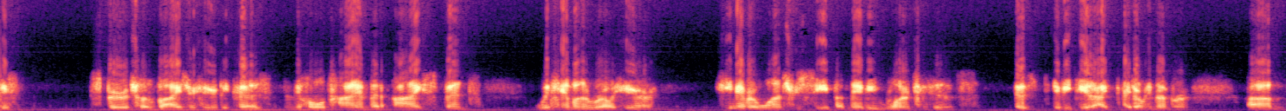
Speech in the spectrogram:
his spiritual advisor here because the whole time that I spent with him on the road here, he never once received but maybe one or two visits. Because if he did, I, I don't remember. Um,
